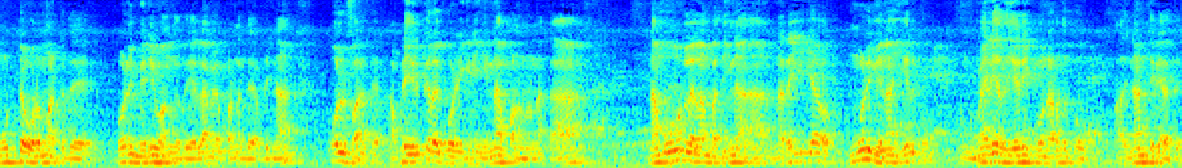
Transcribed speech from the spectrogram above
முட்டை விட மாட்டுது. கோழி மெரி வாங்குது. எல்லாமே பண்ணுது அப்படின்னா ஓல் ஃபால்ட்டு அப்படி இருக்கிற கோழிக்கு நீங்கள் என்ன பண்ணணுன்னாக்கா நம்ம ஊர்ல எல்லாம் பார்த்தீங்கன்னா நிறைய மூலிகைலாம் இருக்கும். நம்ம மேலே அது ஏறி போ நடந்து போவோம் அது என்னன்னு தெரியாது.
